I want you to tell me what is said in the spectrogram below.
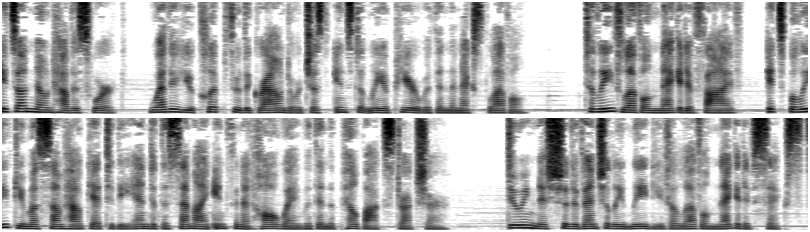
It's unknown how this work, whether you clip through the ground or just instantly appear within the next level. To leave level negative 5, it's believed you must somehow get to the end of the semi infinite hallway within the pillbox structure. Doing this should eventually lead you to level negative 6.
